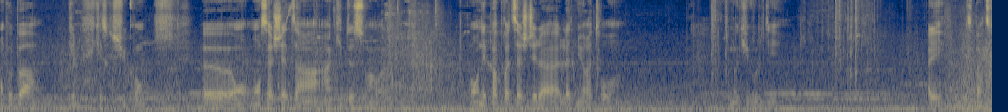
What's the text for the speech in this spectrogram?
On peut pas. Qu'est-ce que je suis con. Euh, on s'achète un, kit de soins, voilà. Bon, on n'est pas prêt de s'acheter la, tenue rétro. hein. C'est moi qui vous le dis. Allez, c'est parti.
